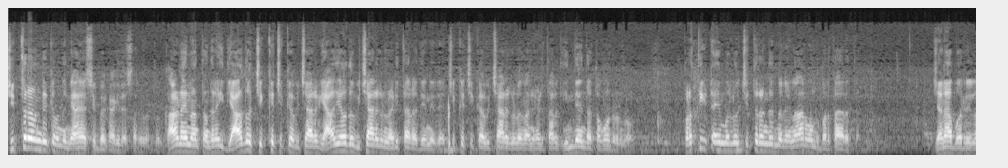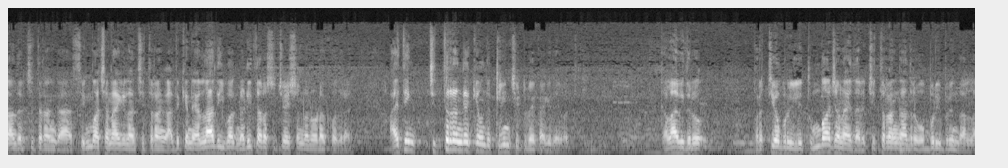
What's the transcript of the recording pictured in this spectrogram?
ಚಿತ್ರರಂಗಕ್ಕೆ ಒಂದು ನ್ಯಾಯ ಸಿಗಬೇಕಾಗಿದೆ ಸರ್ ಇವತ್ತು. ಕಾರಣ ಏನಂತಂದರೆ ಇದು ಯಾವುದೋ ಚಿಕ್ಕ ಚಿಕ್ಕ ವಿಚಾರ ಯಾವ್ಯಾವುದೋ ವಿಚಾರಗಳು ನಡೀತಾ ಇರೋದೇನಿದೆ ಚಿಕ್ಕ ಚಿಕ್ಕ ವಿಚಾರಗಳು ನಾನು ಹೇಳ್ತಾ ಇರೋದು ಹಿಂದೆಯಿಂದ ತೊಗೊಂಡ್ರು ಪ್ರತಿ ಟೈಮಲ್ಲೂ ಚಿತ್ರರಂಗದ ಮೇಲೆ ಏನಾದ್ರು ಒಂದು ಬರ್ತಾ ಇರುತ್ತೆ. ಜನ ಬರಲಿಲ್ಲ ಅಂದರೆ ಚಿತ್ರರಂಗ, ಸಿನಿಮಾ ಚೆನ್ನಾಗಿಲ್ಲ ಅಂತ ಚಿತ್ರರಂಗ. ಅದಕ್ಕೆ ಎಲ್ಲಾದ್ರು ಇವಾಗ ನಡೀತಾ ಇರೋ ಸಿಚುವೇಶನ್ನ ನೋಡೋಕೆ ಹೋದರೆ ಐ ಥಿಂಕ್ ಚಿತ್ರರಂಗಕ್ಕೆ ಒಂದು ಕ್ಲೀನ್ ಚಿಟ್ ಬೇಕಾಗಿದೆ ಇವತ್ತು. ಕಲಾವಿದರು ಪ್ರತಿಯೊಬ್ಬರು ಇಲ್ಲಿ ತುಂಬ ಜನ ಇದ್ದಾರೆ. ಚಿತ್ರರಂಗ ಅಂದರೆ ಒಬ್ಬರಿಬ್ಬರಿಂದ ಅಲ್ಲ.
